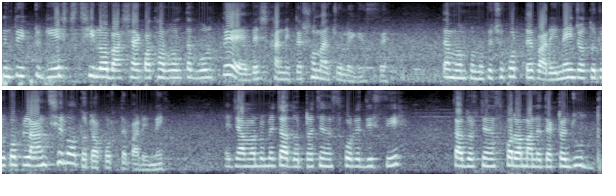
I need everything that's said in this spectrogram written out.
কিন্তু একটু গেস্ট ছিল বাসায় কথা বলতে বলতে বেশ খানিকটা সময় চলে গেছে। তেমন কোনো কিছু করতে পারি নাই, যতটুকু প্ল্যান ছিল অতটা করতে পারি নাই এই যে আমার রুমে চাদরটা চেঞ্জ করে দিছি। চাদর চেঞ্জ করা মানে তো একটা যুদ্ধ।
